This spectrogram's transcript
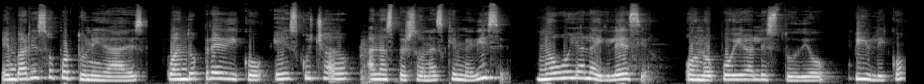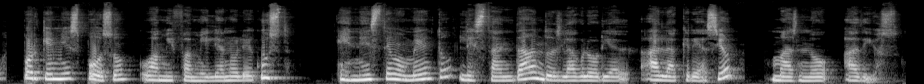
En varias oportunidades, cuando predico, he escuchado a las personas que me dicen, no voy a la iglesia o no puedo ir al estudio bíblico porque mi esposo o a mi familia no le gusta. En este momento le están dando la gloria a la creación, mas no a Dios.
